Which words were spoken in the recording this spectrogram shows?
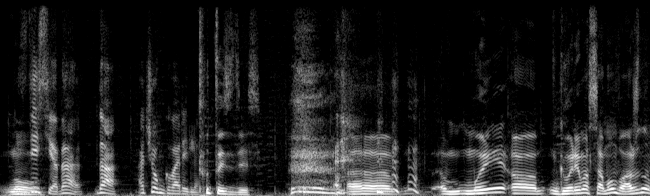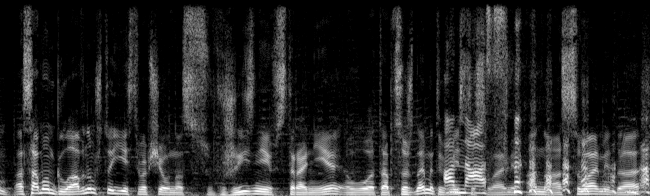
Ну... Здесь я, да. Да. О чем говорили? Тут и здесь. Э, мы э, говорим о самом важном, о самом главном, что есть вообще у нас в жизни, в стране. Вот, обсуждаем это вместе с вами. О нас с вами, да.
